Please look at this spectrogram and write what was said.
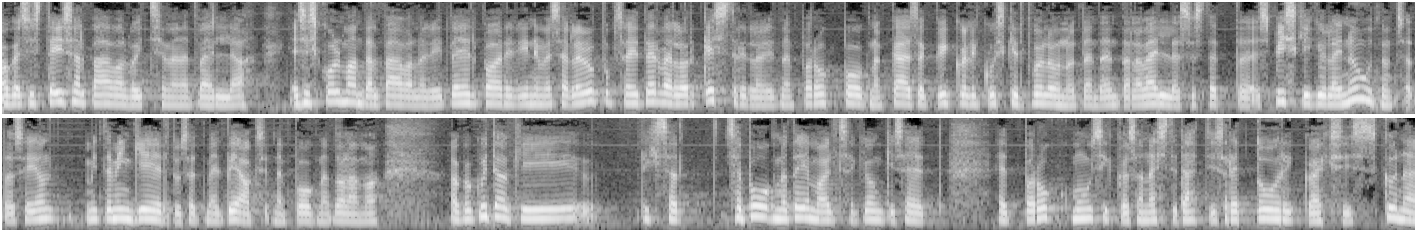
aga siis teisel päeval võtsime need välja ja siis kolmandal päeval olid veel paaril inimesel ja lõpuks oli tervel orkestril olid need barokkpoognad käes, et kõik olid kuskilt võlunud need endale välja, sest et Spiski küll ei nõudnud seda, see ei olnud mitte mingi eeldus, et meil peaksid need poognad olema. aga kuidagi lihtsalt see Poogna teema üldsegi ongi see, et, et barokkmuusikas on hästi tähtis retoorika ehk siis kõne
